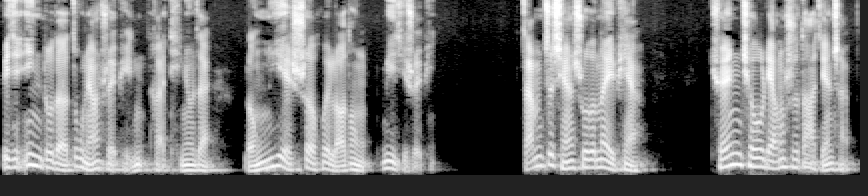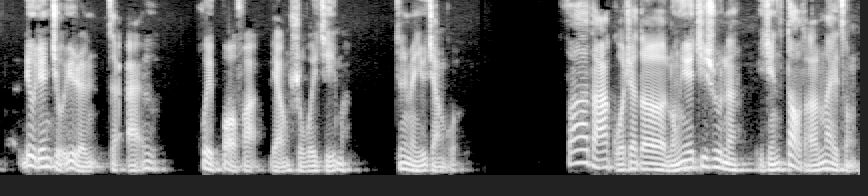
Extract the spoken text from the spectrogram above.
毕竟印度的种粮水平还停留在农业社会劳动密集水平。咱们之前说的那一片，全球粮食大减产，六点九亿人在挨饿，会爆发粮食危机吗？这里面有讲过。发达国家的农业技术呢，已经到达了那种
